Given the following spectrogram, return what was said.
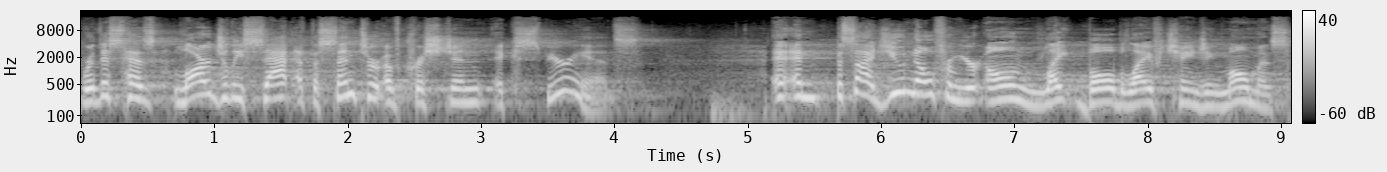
where this has largely sat at the center of Christian experience. And, and besides, you know from your own light bulb life changing moments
